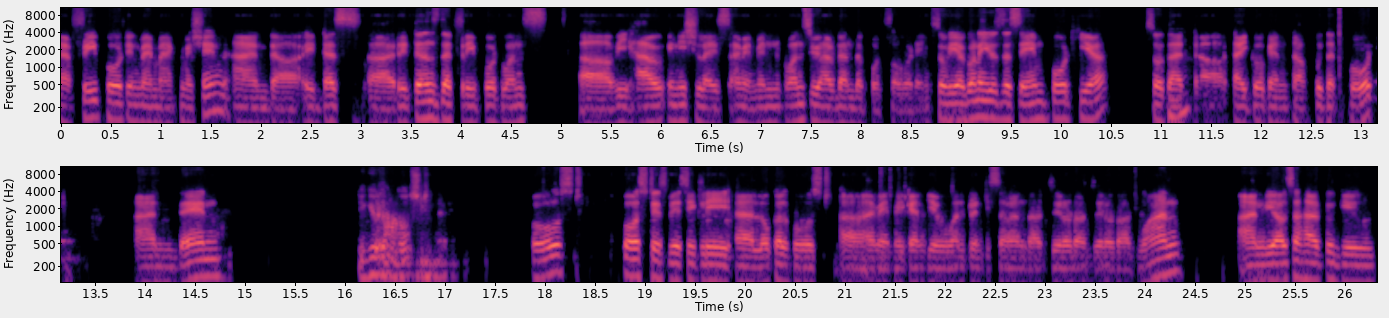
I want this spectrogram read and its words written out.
a free port in my Mac machine and, uh, it does, uh, returns that free port once uh, we have initialized, I mean, when, once you have done the port forwarding. So we are gonna use the same port here so that uh, Taiko can talk to that port. And then You give it a host. host, host is basically a local host. Uh, I mean, we can give one twenty-seven dot zero dot zero dot one. And we also have to give.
